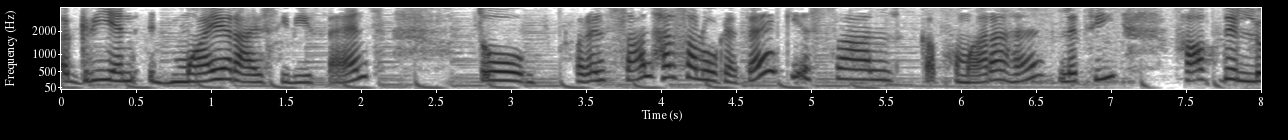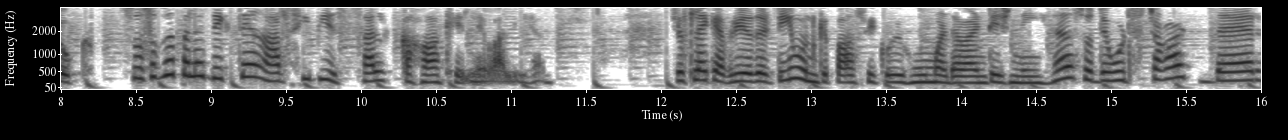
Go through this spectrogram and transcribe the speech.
agree and admire R C B fans तो और इस साल, हर साल वो कहता है कि इस साल कब हमारा है। Let's see how they look so सबसे पहले देखते हैं आरसीबी इस साल कहाँ खेलने वाली है। Just like every other team उनके पास भी कोई होम एडवांटेज नहीं है। So they would start their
